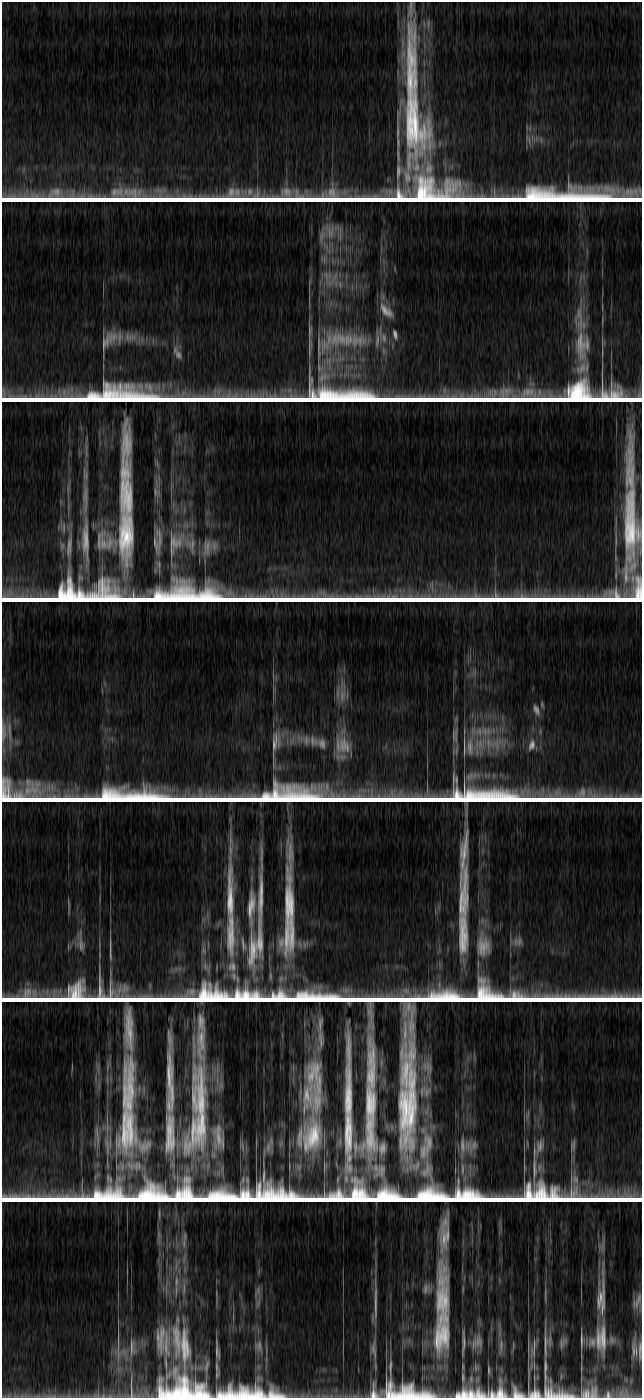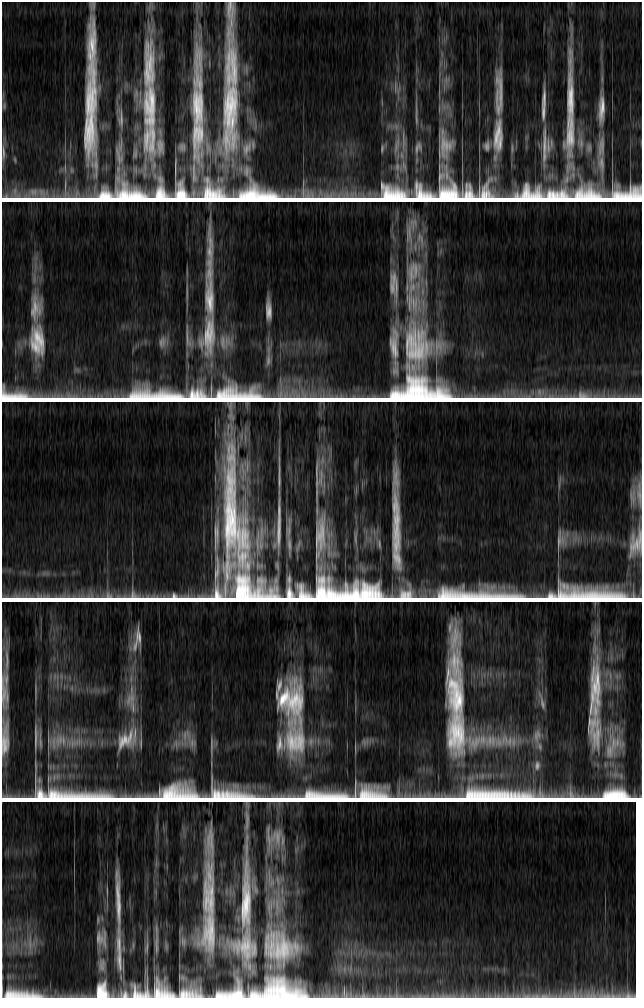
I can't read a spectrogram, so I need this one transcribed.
Exhala. Uno, dos, tres, Cuatro. Una vez más, inhala. Exhala. Uno, dos, tres, cuatro. Normaliza tu respiración por un instante. La inhalación será siempre por la nariz, la exhalación siempre por la boca. Al llegar al último número, los pulmones deberán quedar completamente vacíos. Sincroniza tu exhalación con el conteo propuesto. Vamos a ir vaciando los pulmones. Nuevamente vaciamos. Inhala. Exhala hasta contar el número 8. 1, 2, 3, 4, 5, 6, 7, 8 completamente vacíos. Inhala.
